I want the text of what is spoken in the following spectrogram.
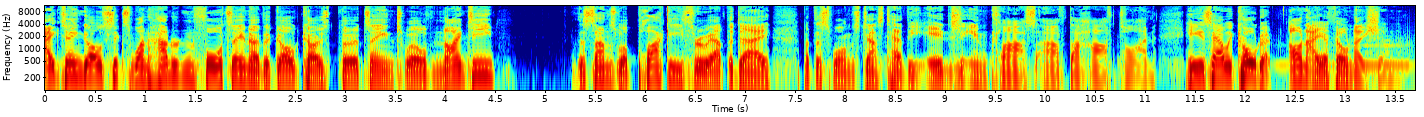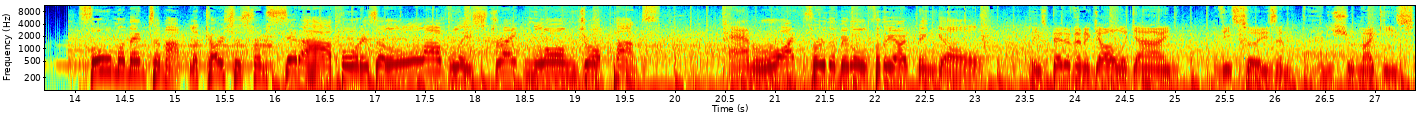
18 goals, 6 114 over Gold Coast, 13 12 90. The Suns were plucky throughout the day, but the Swans just had the edge in class after half time. Here's how we called it on AFL Nation. Full momentum up. Lukosius from centre half forward is a lovely straight and long drop punt. And right through the middle for the opening goal. He's better than a goal a game this season, and he should make his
